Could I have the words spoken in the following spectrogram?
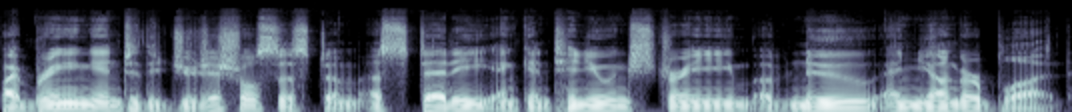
By bringing into the judicial system a steady and continuing stream of new and younger blood,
